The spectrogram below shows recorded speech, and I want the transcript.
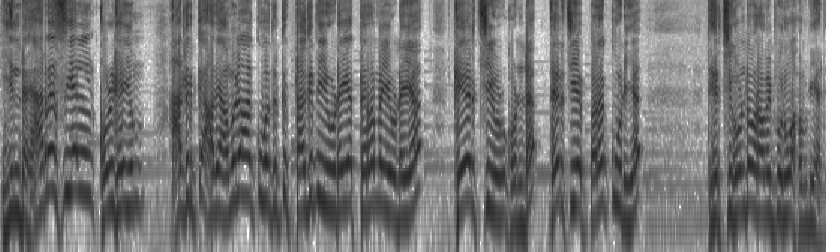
இந்த அரசியல் கொள்கையும் அதற்கு அதை அமலாக்குவதற்கு தகுதியுடைய திறமையுடைய தேர்ச்சி கொண்ட தேர்ச்சியை பெறக்கூடிய தேர்ச்சி கொண்ட ஒரு அமைப்பு உருவாக முடியாது.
